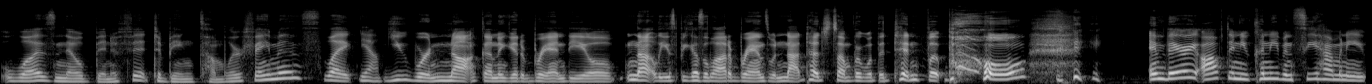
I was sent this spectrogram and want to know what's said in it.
was no benefit to being Tumblr famous. Like, yeah. you were not going to get a brand deal, not least because a lot of brands would not touch Tumblr with a 10 foot pole. and very often you couldn't even see how many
